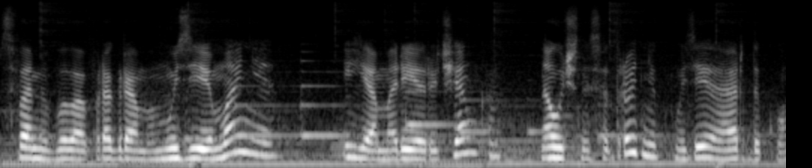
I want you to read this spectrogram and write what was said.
С вами была программа «Музея Мания» и я, Мария Рыченко, научный сотрудник музея Ардеко.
